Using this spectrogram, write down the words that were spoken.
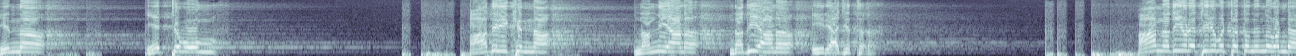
ഇന്ന് ഏറ്റവും ആദരിക്കുന്ന നന്ദിയാണ് നദിയാണ് ഈ രാജ്യത്ത്. ആ നദിയുടെ തിരുമുറ്റത്ത് നിന്നുകൊണ്ട്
